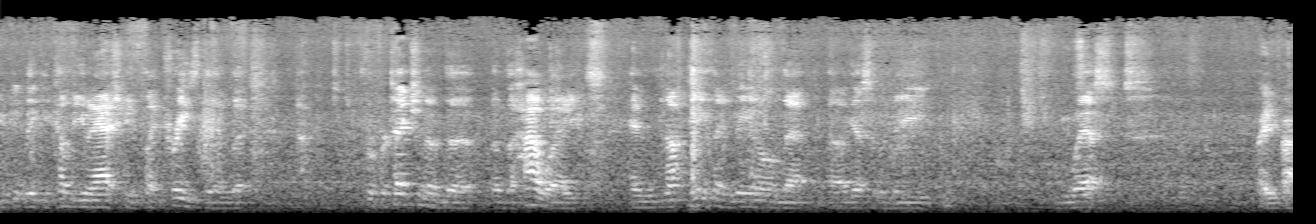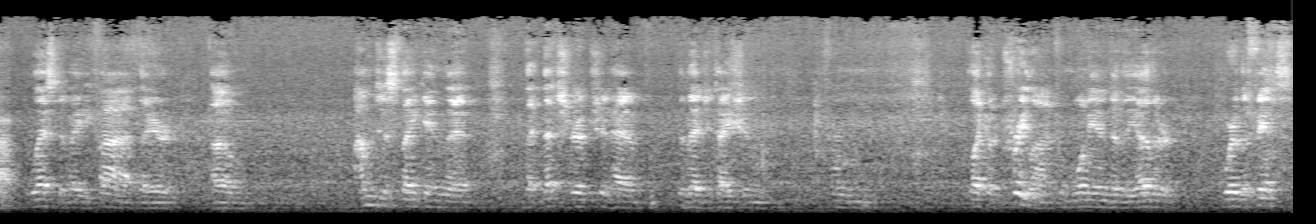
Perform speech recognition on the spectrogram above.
you could, we could come to you and ask you to plant trees then, but for protection of the, of the highway and not anything being on that, uh, I guess it would be west, Eighty-five. west of 85 there, um, I'm just thinking that, that that strip should have the vegetation from, like a tree line from one end to the other, where the fence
